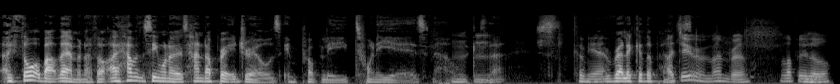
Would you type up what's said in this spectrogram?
I thought about them and I thought I haven't seen one of those hand operated drills in probably twenty years now because just like a. Yeah. relic of the past. I do remember. Lovely mm. little,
